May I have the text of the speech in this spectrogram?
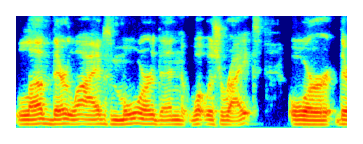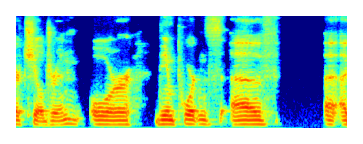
love their lives more than what was right or their children or the importance of a, a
